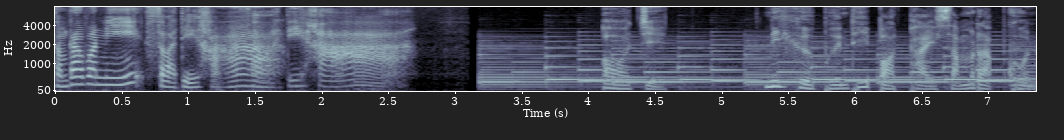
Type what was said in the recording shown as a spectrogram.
สำหรับวันนี้ สวัสดีค่ะสวัสดีค่ะออจิต นี่คือพื้นที่ปลอดภัยสำหรับคุณ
